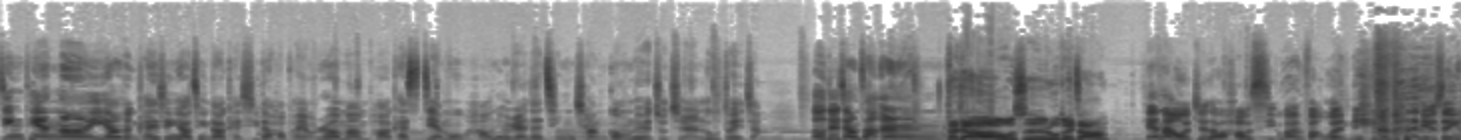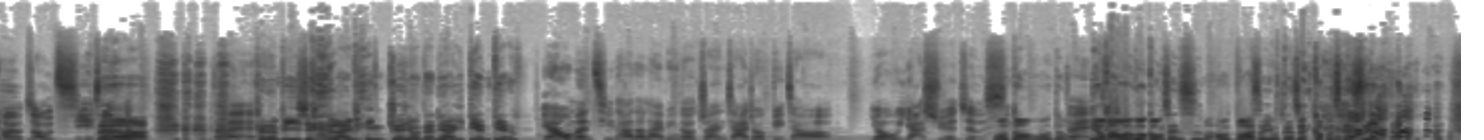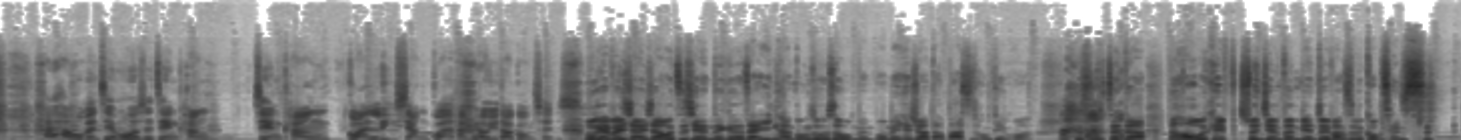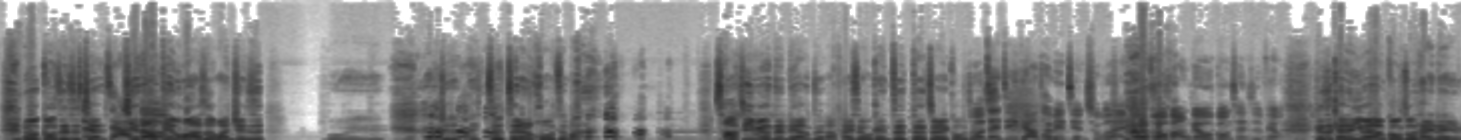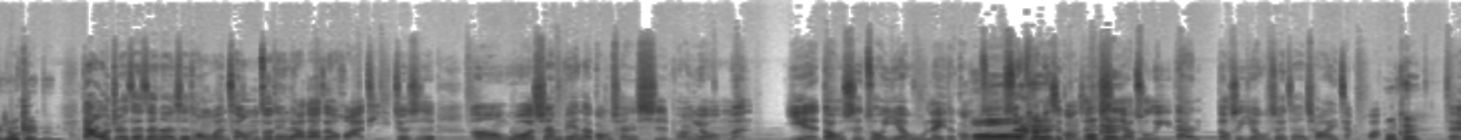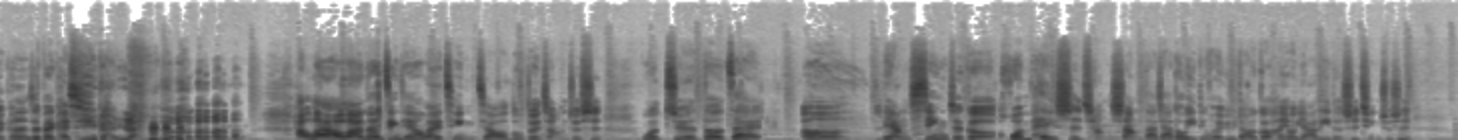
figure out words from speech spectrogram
今天呢，一样很开心，邀请到凯西的好朋友，热门 podcast 节目《好女人的情场攻略》主持人陆队长。陆队长早安！大家好，我是陆队长。天哪，我觉得我好喜欢访问你，就是你的声音好有朝气。真的吗？对，可能比一些来宾更有能量一点点。因为我们其他的来宾都专家，就比较优雅学者。我懂，我懂。对，你有访问过工程师吗？哦，不好意思，有得罪工程师一下。还好，我们节目是健康健康管理相关，还没有遇到工程师。我可以分享一下，我之前那个在银行工作的时候，我们我每天需要打八十通电话，就是真的。然后我可以瞬间分辨对方是不是工程师。如果工程师接接到电话的时候，完全是喂，就是哎，这这个人活着吗？超级没有能量的啊！拍手，我可能真得罪了工程师。我这集一定要特别剪出来，就播放给我工程师朋友听。可是可能因为他们工作太累了，有可能。但我觉得这真的是同温层。我们昨天聊到这个话题，就是嗯，我身边的工程师朋友们也都是做业务类的工作，虽然他们是工程师要处理，但都是业务，所以真的超爱讲话。OK，对，可能是被凯西感染了。好啦好啦，那今天要来请教陆队长，就是我觉得在。嗯，两性这个婚配市场上，大家都一定会遇到一个很有压力的事情，就是，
